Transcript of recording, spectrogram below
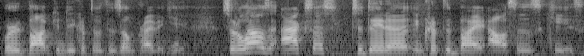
where Bob can decrypt it with his own private key. Yep. So it allows access to data encrypted by Alice's keys.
